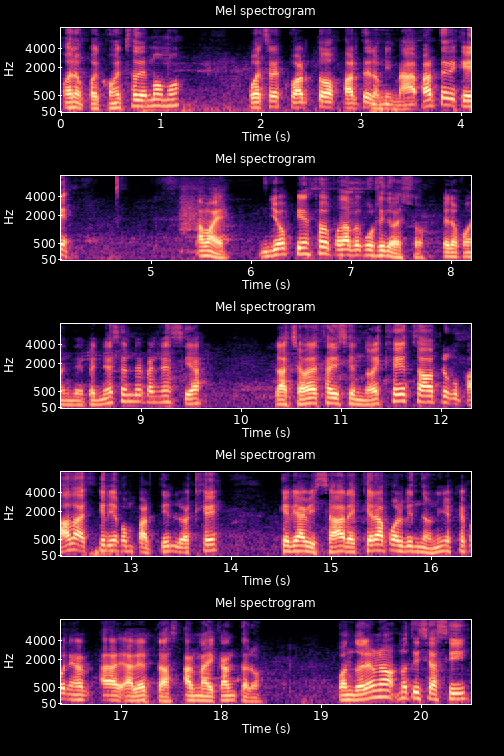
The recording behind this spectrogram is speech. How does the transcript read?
Bueno, pues con esto de Momo, pues tres cuartos parte de lo mismo. Aparte de que, vamos a ver, yo pienso que puede haber ocurrido eso, pero con independencia en independencia, la chavala está diciendo, es que estaba preocupada, es que quería compartirlo, es que quería avisar, es que era por el bien de los niños, es que ponía alertas, alma de cántaro. Cuando era una noticia así,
